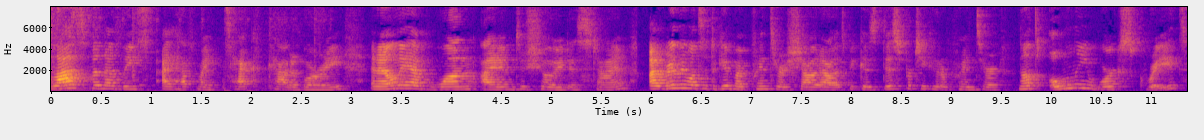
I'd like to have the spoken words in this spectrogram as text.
Last but not least, I have my tech category and I only have one item to show you this time. I really wanted to give my printer a shout out because this particular printer not only works great,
